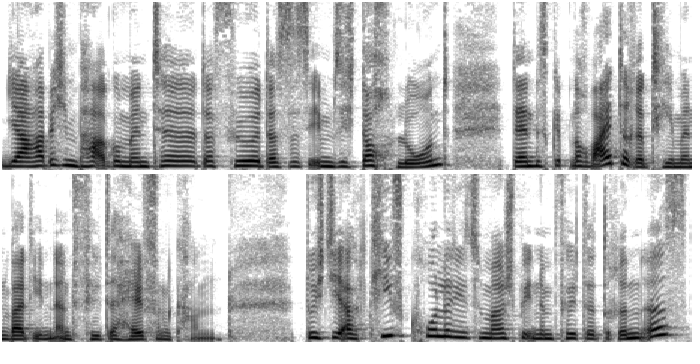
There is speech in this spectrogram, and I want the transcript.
ja, habe ich ein paar Argumente dafür, dass es eben sich doch lohnt, denn es gibt noch weitere Themen, bei denen ein Filter helfen kann. Durch die Aktivkohle, die zum Beispiel in einem Filter drin ist,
